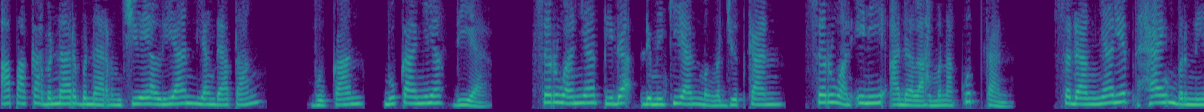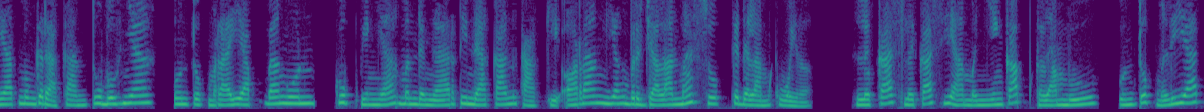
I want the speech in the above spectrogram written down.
Apakah benar-benar Mcie Lian yang datang? Bukan, bukannya dia. Seruannya tidak demikian mengejutkan, seruan ini adalah menakutkan. Sedangnya Yit Heng berniat menggerakkan tubuhnya, untuk merayap bangun, kupingnya mendengar tindakan kaki orang yang berjalan masuk ke dalam kuil. Lekas-lekas ia menyingkap ke lambu, untuk melihat,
